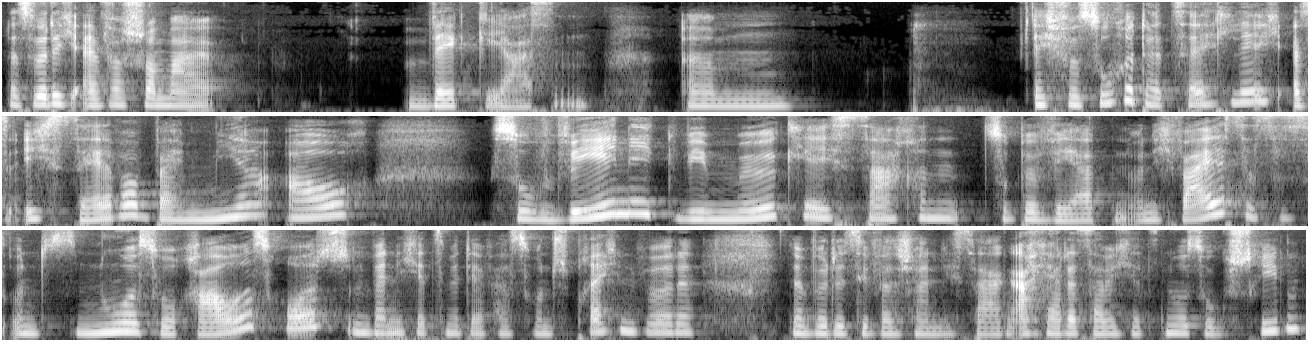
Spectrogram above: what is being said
Das würde ich einfach schon mal weglassen. Ähm, ich versuche tatsächlich, also ich selber bei mir auch, so wenig wie möglich Sachen zu bewerten. Und ich weiß, dass es uns nur so rausrutscht. Und wenn ich jetzt mit der Person sprechen würde, dann würde sie wahrscheinlich sagen, ach ja, das habe ich jetzt nur so geschrieben.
